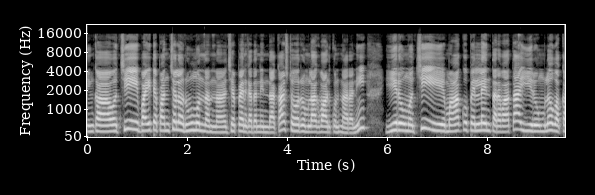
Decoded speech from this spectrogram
ఇంకా వచ్చి బయట పంచలో రూమ్ ఉందన్న చెప్పాను కదా ఇందాక స్టోర్ రూమ్ లాగా వాడుకుంటున్నారని. ఈ రూమ్ వచ్చి మాకు పెళ్ళైన తర్వాత ఈ రూమ్లో ఒక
